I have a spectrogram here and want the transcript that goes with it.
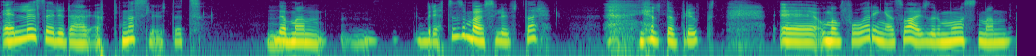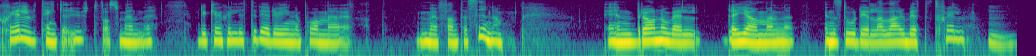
Eller så är det det här öppna slutet mm. där man berättelsen bara slutar helt abrupt. Eh, och man får inga svar, så då måste man själv tänka ut vad som hände. Och det är kanske lite det du är inne på med, med fantasierna. En bra novell, där gör man en stor del av arbetet själv. Mm.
